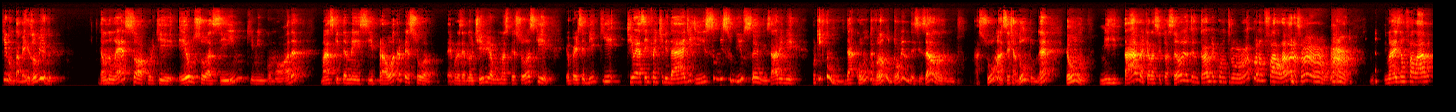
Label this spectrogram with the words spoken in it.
que não está bem resolvido. Então não é só porque eu sou assim que me incomoda, mas que também se para outra pessoa, é, por exemplo, eu tive algumas pessoas que eu percebi que tinham essa infantilidade e isso me subiu o sangue, sabe? Me, por que, que dá conta? Vamos, tome uma decisão, assuma, seja adulto, né? Então, me irritava aquela situação e eu tentava me controlar para não falar, mas não falava,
